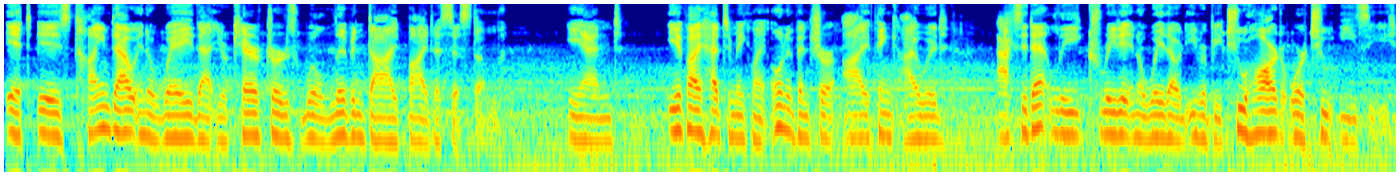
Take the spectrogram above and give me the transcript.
it is timed out in a way that your characters will live and die by the system. And if I had to make my own adventure, I think I would accidentally create it in a way that would either be too hard or too easy.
